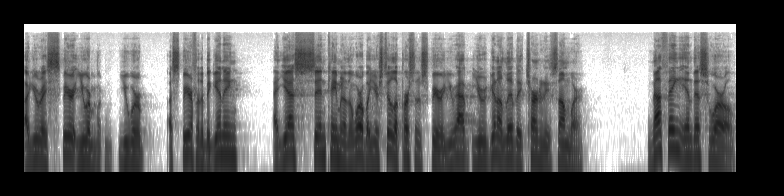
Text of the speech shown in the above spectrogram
Uh, you're a spirit. You were you were a spirit from the beginning. Yes, sin came into the world, but you're still a person of spirit. You have you're going to live eternity somewhere. Nothing in this world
